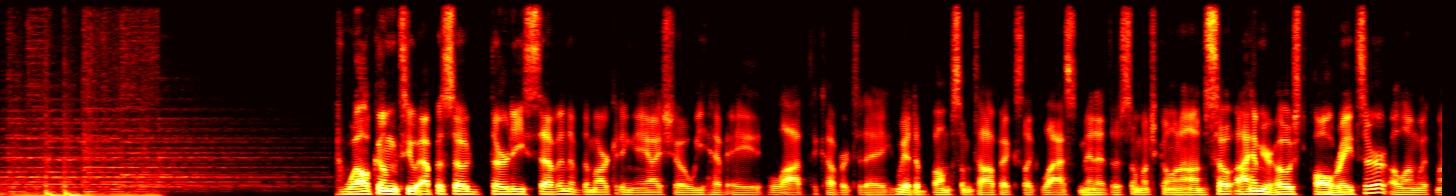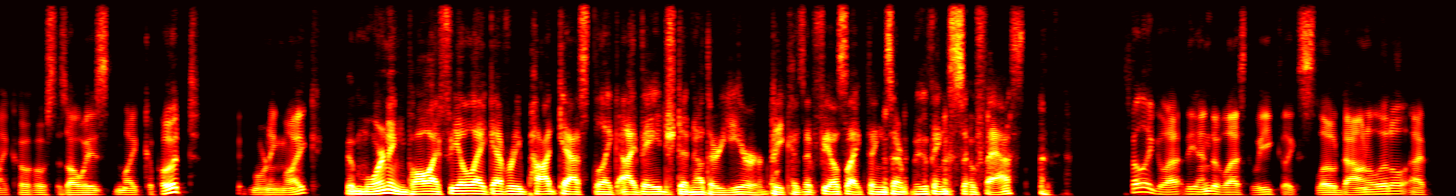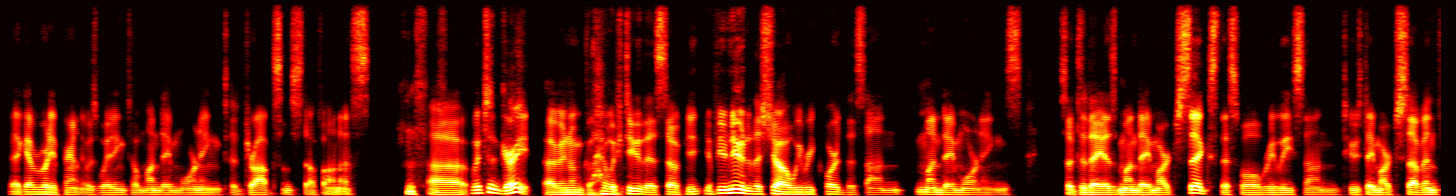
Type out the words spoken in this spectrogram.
Welcome to episode 37 of the Marketing AI Show. We have a lot to cover today. We had to bump some topics like last minute. There's so much going on. So, I am your host, Paul Roetzer, along with my co host, as always, Mike Kaput. Good morning, Mike. Good morning, Paul. I feel like every podcast, like I've aged another year because it feels like things are moving so fast. I felt like la- the end of last week like slowed down a little. I like everybody apparently was waiting till Monday morning to drop some stuff on us. Uh, which is great. I mean, I'm glad we do this. So if you if you're new to the show, we record this on Monday mornings. So today is Monday, March 6th. This will release on Tuesday, March 7th.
